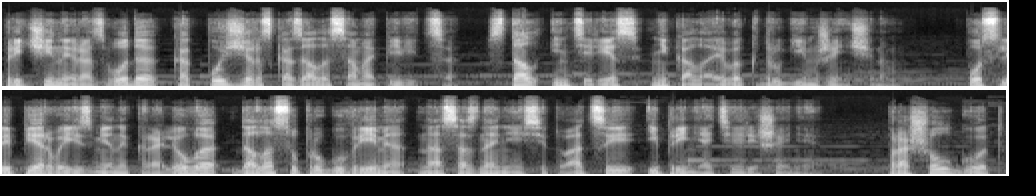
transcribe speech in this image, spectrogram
Причиной развода, как позже рассказала сама певица, стал интерес Николаева к другим женщинам. После первой измены Королева дала супругу время на осознание ситуации и принятие решения. Прошел год,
